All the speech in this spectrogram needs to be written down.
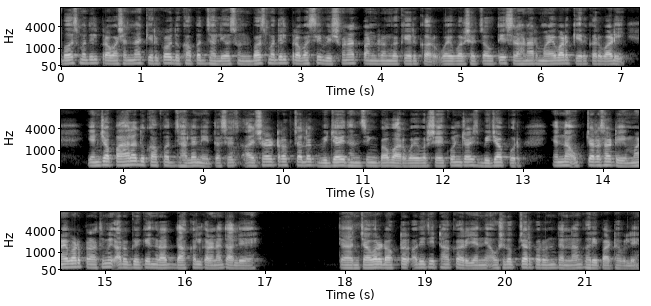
बसमधील प्रवाशांना किरकोळ दुखापत झाली असून बसमधील प्रवासी विश्वनाथ पांडुरंग केरकर वय वर्ष चौतीस राहणार मळेवाड केरकरवाडी यांच्या पायाला दुखापत झाल्याने तसेच आयशर ट्रक चालक विजय धनसिंग पवार वय वर्ष एकोणचाळीस बिजापूर यांना उपचारासाठी मळेवाड प्राथमिक आरोग्य केंद्रात दाखल करण्यात आले आहे. त्यांच्यावर डॉक्टर अदिती ठाकर यांनी औषधोपचार करून त्यांना घरी पाठवले.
